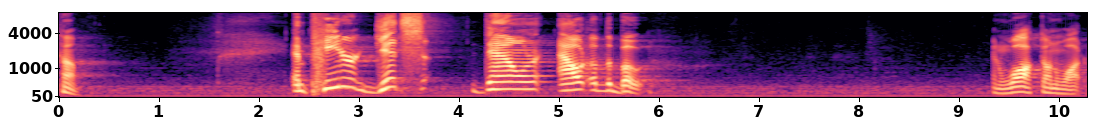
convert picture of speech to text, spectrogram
Come. And Peter gets down out of the boat and walked on water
